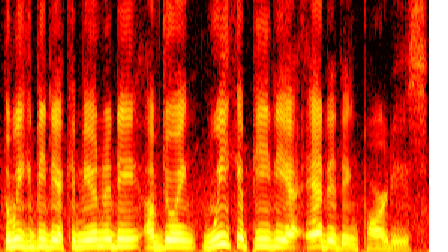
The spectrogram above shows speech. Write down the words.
the Wikipedia community of doing Wikipedia editing parties.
